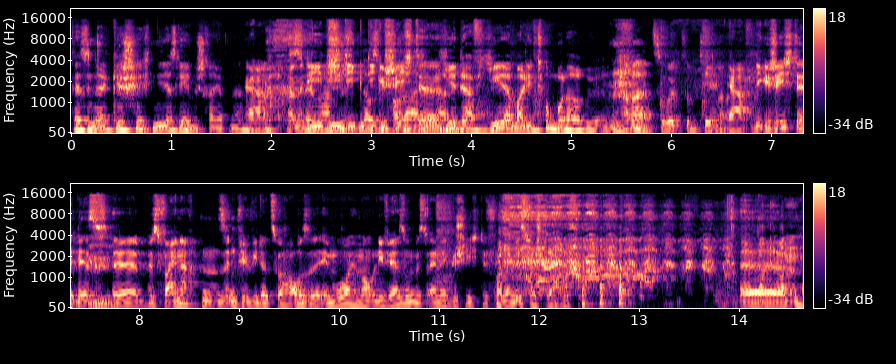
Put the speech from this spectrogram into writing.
Das sind halt Geschichten, die das Leben schreibt, ne? Ja, also die, die, die, die Geschichte, Hier darf jeder mal die Tombola rühren. Aber zurück zum Thema. ja, die Geschichte des äh, bis Weihnachten sind wir wieder zu Hause im Warhammer-Universum ist eine Geschichte voller Missverständnisse. ähm,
